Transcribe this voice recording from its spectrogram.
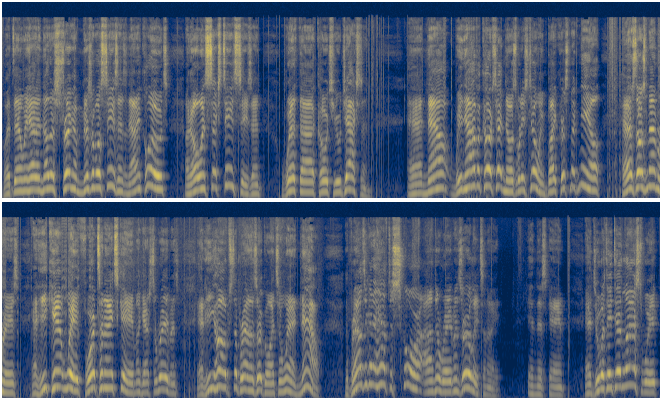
But then we had another string of miserable seasons, and that includes an 0 16 season with uh, Coach Hue Jackson. And now we now have a coach that knows what he's doing, but Chris McNeil has those memories, and he can't wait for tonight's game against the Ravens, and he hopes the Browns are going to win. Now, the Browns are going to have to score on the Ravens early tonight in this game and do what they did last week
